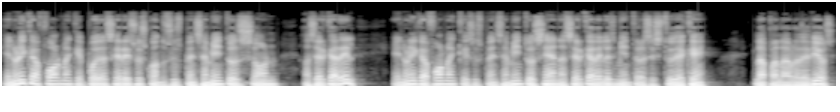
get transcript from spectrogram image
la única forma en que puede hacer eso es cuando sus pensamientos son acerca de Él. La única forma en que sus pensamientos sean acerca de Él es mientras estudia qué? La palabra de Dios.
